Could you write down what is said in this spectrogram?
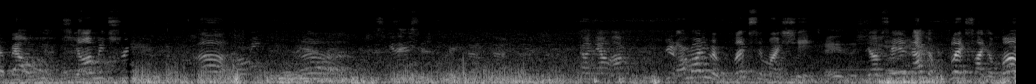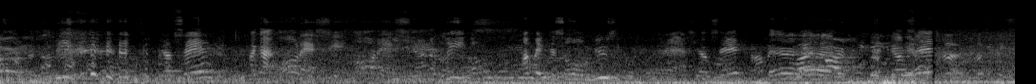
about geometry. Uh, uh, I'm, not even flexing my shit. You know what I'm saying? I can flex like a motherfucker. you know what I'm saying? I got all that shit, all that shit. Please. I make this whole musical for ass. You know what I'm saying? You know what I'm saying? Look, look at this.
